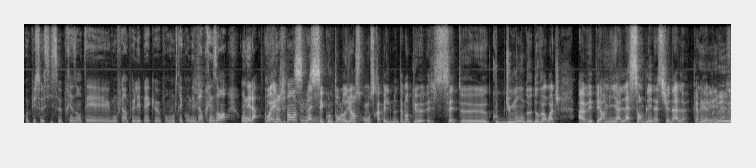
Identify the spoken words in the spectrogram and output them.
qu'on puisse aussi se présenter et gonfler un peu les pecs pour montrer qu'on est bien présent, on est là. Ouais, c'est cool pour l'audience. On se rappelle notamment que cette euh, Coupe du Monde d'Overwatch avait permis à l'Assemblée nationale, quand même, oui, oui,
